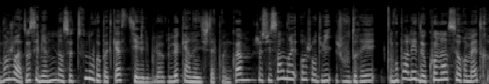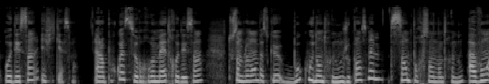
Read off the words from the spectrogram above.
Bonjour à tous et bienvenue dans ce tout nouveau podcast tiré du blog lecarnetdigital.com. Je suis Sandre et aujourd'hui je voudrais vous parler de comment se remettre au dessin efficacement. Alors pourquoi se remettre au dessin? Tout simplement parce que beaucoup d'entre nous, je pense même 100% d'entre nous, avons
